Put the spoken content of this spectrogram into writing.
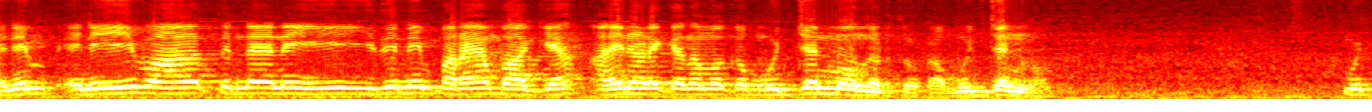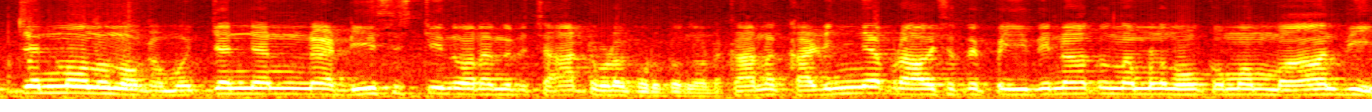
ഇനിയും ഇനി ഈ ഭാഗത്തിന്റെ തന്നെ ഈ ഇതിനെയും പറയാൻ ബാക്കിയാ. അതിനിടയ്ക്ക് നമുക്ക് മുജ്ജന്മം ഒന്ന് എടുത്ത് നോക്കാം. മുജ്ജന്മം മുജ്ജന്മം ഒന്ന് നോക്കാം. മുജ്ജന്മന്റെ ഡി സിസ്റ്റി എന്ന് പറയുന്ന ഒരു ചാർട്ട് ഇവിടെ കൊടുക്കുന്നുണ്ട്. കാരണം കഴിഞ്ഞ പ്രാവശ്യത്തെ ഇപ്പം ഇതിനകത്ത് നമ്മൾ നോക്കുമ്പോൾ മാന്തി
